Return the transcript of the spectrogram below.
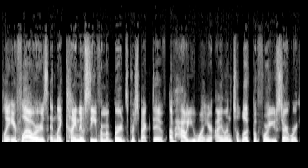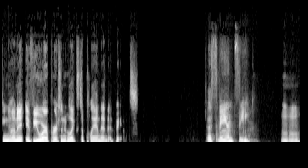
plant your flowers and like kind of see from a bird's perspective of how you want your island to look before you start working on it if you are a person who likes to plan in advance. That's fancy. mm-hmm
